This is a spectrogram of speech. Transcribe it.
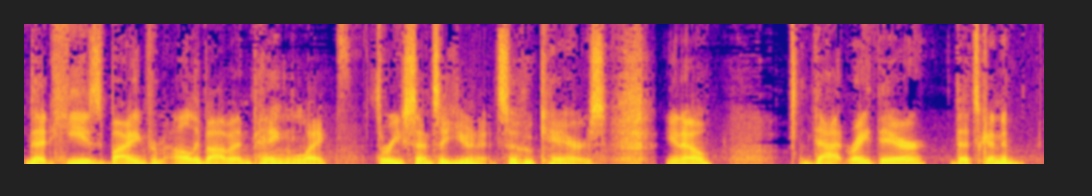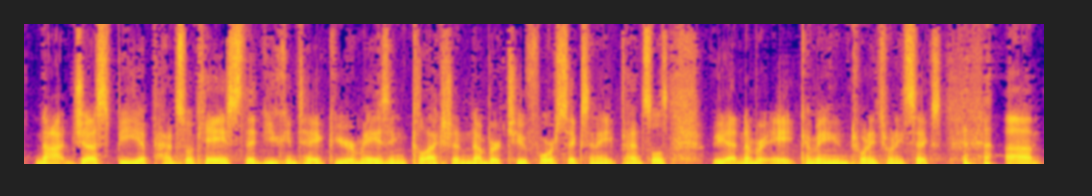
that he is buying from Alibaba and paying like three cents a unit. So who cares? You know, that right there, that's going to not just be a pencil case that you can take your amazing collection number two, four, six, and eight pencils. We got number eight coming in 2026. um,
